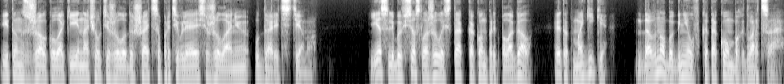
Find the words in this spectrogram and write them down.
Итан сжал кулаки и начал тяжело дышать, сопротивляясь желанию ударить стену. Если бы все сложилось так, как он предполагал, этот Магики давно бы гнил в катакомбах дворца.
